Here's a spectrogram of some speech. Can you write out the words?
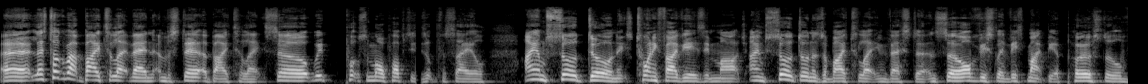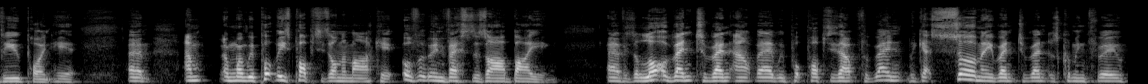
Uh, let's talk about buy to let then and the state of buy to let. So we put some more properties up for sale. I am so done. It's 25 years in March. I'm so done as a buy to let investor. And so obviously this might be a personal viewpoint here. Um, and, and when we put these properties on the market, other investors are buying. Uh, there's a lot of rent to rent out there. We put properties out for rent. We get so many rent to renters coming through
